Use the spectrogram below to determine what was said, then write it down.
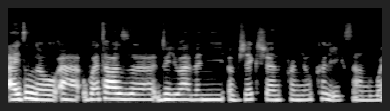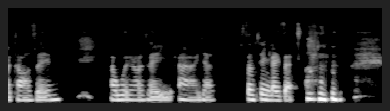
i don't know uh, what are the do you have any objection from your colleagues and what are they uh, what are they yes something like that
